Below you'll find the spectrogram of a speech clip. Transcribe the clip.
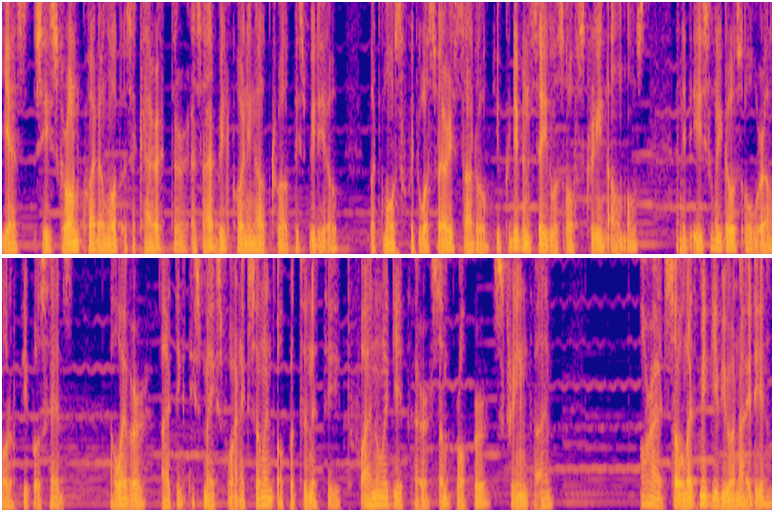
Yes, she's grown quite a lot as a character, as I have been pointing out throughout this video, but most of it was very subtle, you could even say it was off screen almost, and it easily goes over a lot of people's heads. However, I think this makes for an excellent opportunity to finally give her some proper screen time. Alright, so let me give you an idea.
